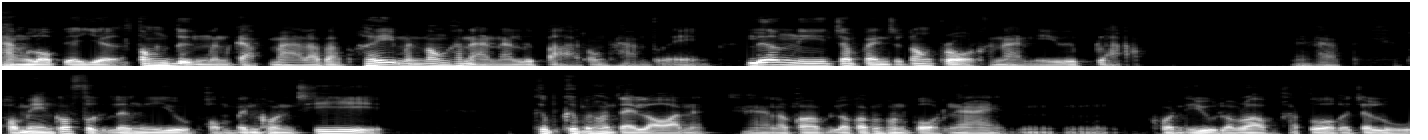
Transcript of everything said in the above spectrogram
ทางลบเยอะๆต้องดึงมันกลับมาแล้วแบบเฮ้ยมันต้องขนาดนั้นหรือเปล่าต้องถามตัวเอง เรื่องนี้จำเป็นจะต้องโกรธขนาดนี้หรือเปล่า นะครับผมเองก็ฝึกเรื่องนี้อยู่ ผมเป็นคนที่คือคือเป็นคนใจร้อนนะฮะแล้วก็แล้วก็เป็นคนโกรธง่าย คนที่อยู่รอบๆตัวก็จะรู้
